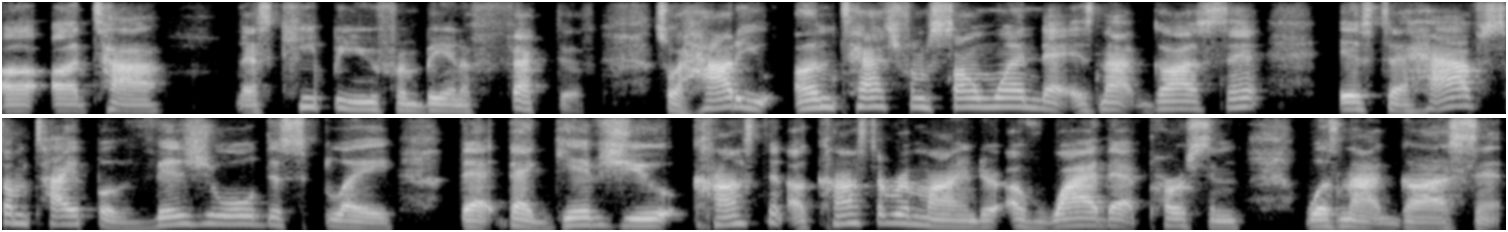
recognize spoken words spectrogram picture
uh, a tie that's keeping you from being effective. So, how do you untouch from someone that is not God sent? Is to have some type of visual display that that gives you constant a constant reminder of why that person was not God sent.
